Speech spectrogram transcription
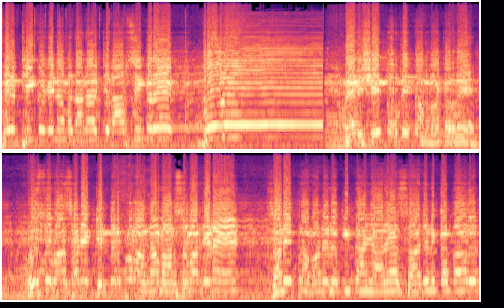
ਫਿਰ ਠੀਕ ਹੋ ਕੇ ਨਾ ਮੈਦਾਨਾਂ ਵਿੱਚ ਵਾਪਸੀ ਕਰੇ। ਬੋਲੇ! ਮੈਂ ਵਿਸ਼ੇਸ਼ ਤੌਰ ਤੇ ਧੰਨਵਾਦ ਕਰਦਾ ਹਾਂ ਉਸ ਤੋਂ ਬਾਅਦ ਸਾਡੇ ਗਿੰਦਰ ਭਲਵਾਨ ਦਾ ਮਾਨ ਸਨਮਾਨ ਜਿਹੜਾ ਹੈ, ਸਾਡੇ ਭਰਾਵਾਂ ਦੇ ਵੱਲੋਂ ਕੀਤਾ ਜਾ ਰਿਹਾ ਸਾਜਨ ਕਤਰ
